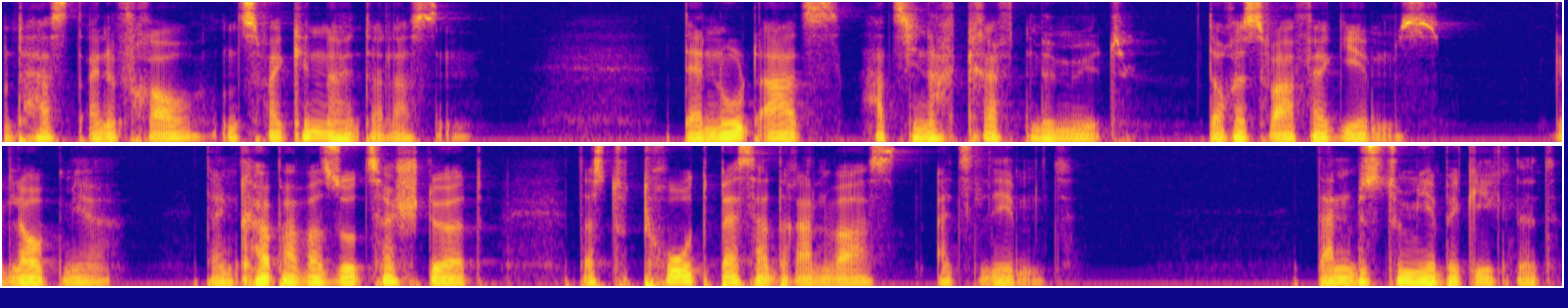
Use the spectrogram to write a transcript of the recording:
und hast eine Frau und zwei Kinder hinterlassen. Der Notarzt hat sich nach Kräften bemüht, doch es war vergebens. Glaub mir, dein Körper war so zerstört, dass du tot besser dran warst als lebend. Dann bist du mir begegnet.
